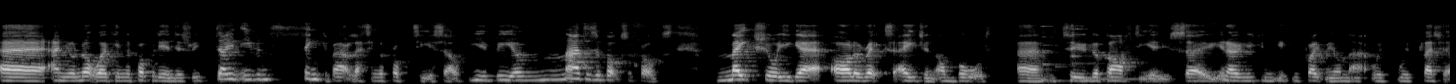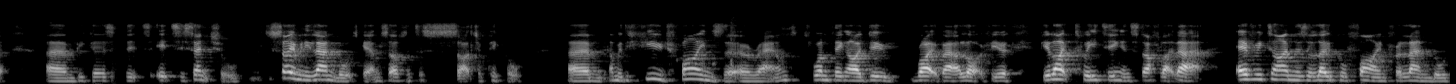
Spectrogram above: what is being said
uh, and you're not working in the property industry, don't even think about letting a property yourself. You'd be a mad as a box of frogs. Make sure you get ARLA RICS agent on board um, to look after you. So you know you can you can quote me on that with with pleasure. Um, because it's it's essential. So many landlords get themselves into such a pickle, um, and with the huge fines that are around. It's one thing I do write about a lot. If you if you like tweeting and stuff like that, every time there's a local fine for a landlord,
